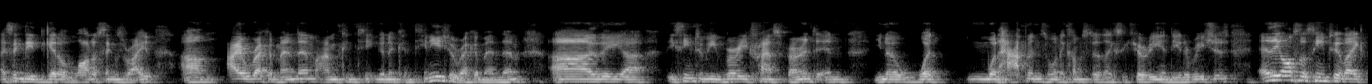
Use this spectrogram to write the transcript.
I think they get a lot of things right. Um, I recommend them. I'm conti- going to continue to recommend them. Uh, they uh, they seem to be very transparent in you know what what happens when it comes to like security and data breaches, and they also seem to like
